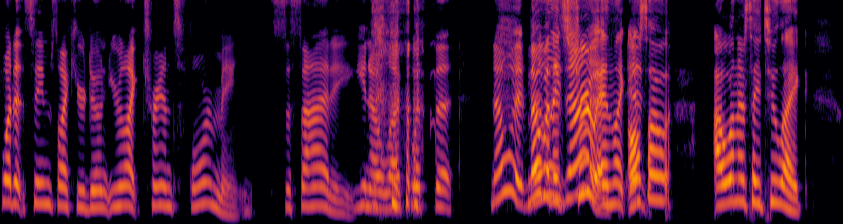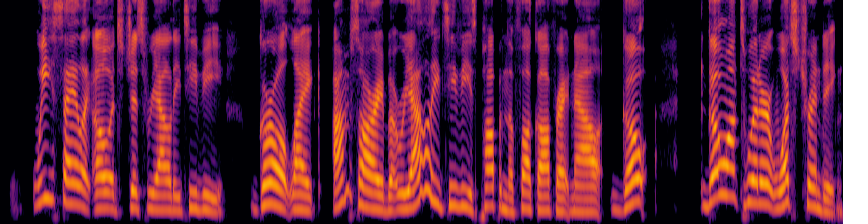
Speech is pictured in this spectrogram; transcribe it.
what it seems like you're doing, you're like transforming society. You know, like with the no, it no, really but it's true. And like It- also, I want to say too, like we say like, oh, it's just reality TV. Girl, like I'm sorry, but reality TV is popping the fuck off right now. Go, go on Twitter. What's trending?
